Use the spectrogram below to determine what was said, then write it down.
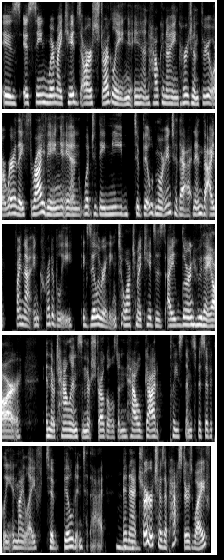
is is seeing where my kids are struggling and how can i encourage them through or where are they thriving and what do they need to build more into that? And, and i find that incredibly exhilarating to watch my kids as i learn who they are and their talents and their struggles and how god placed them specifically in my life to build into that mm-hmm. and at mm-hmm. church as a pastor's wife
